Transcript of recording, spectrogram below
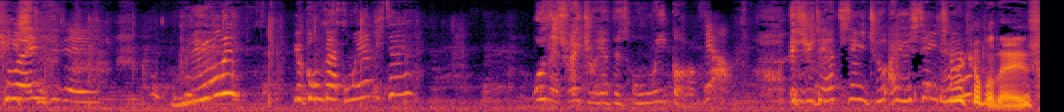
Can you stay? Wednesday. Really? You're going back Wednesday? Oh, that's right. You have this whole week off. Yeah. Is your dad staying too? Are you staying too? For a couple days.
